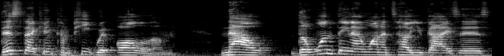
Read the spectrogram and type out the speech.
This deck can compete with all of them. Now, the one thing I want to tell you guys is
